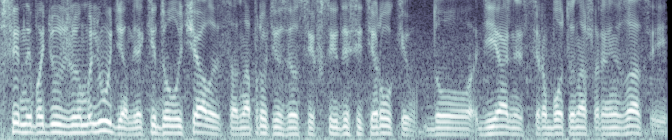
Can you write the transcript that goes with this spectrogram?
всім небайдужим людям, які долучалися протязі цих всіх 10 років до діяльності роботи нашої організації,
